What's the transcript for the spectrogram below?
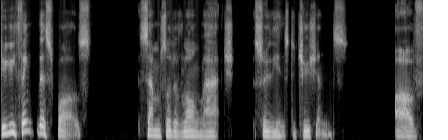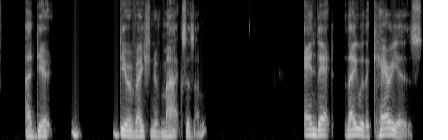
Do you think this was some sort of long march through the institutions of a de- derivation of Marxism and that they were the carriers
